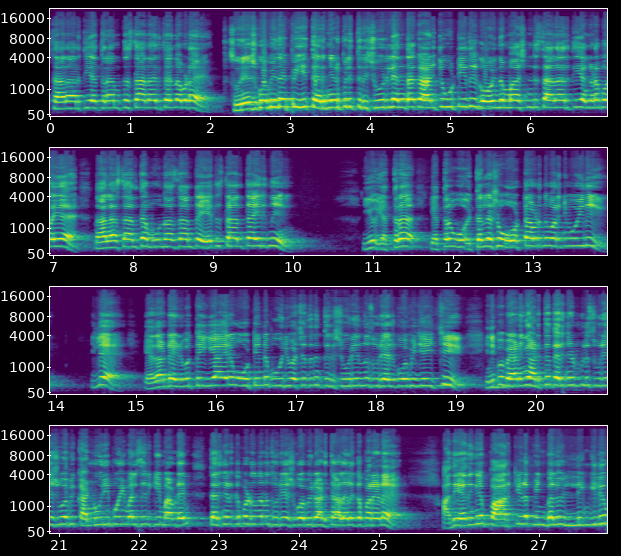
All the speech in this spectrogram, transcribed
സ്ഥാനാർത്ഥി എത്രാമത്തെ സ്ഥാനാർത്ഥിയാണ് അവിടെ? സുരേഷ് ഗോപി ഇതാ ഇപ്പോൾ ഈ തെരഞ്ഞെടുപ്പിൽ തൃശ്ശൂരിൽ എന്താ കാണിച്ചു കൂട്ടിയത്? ഗോവിന്ദ മാഷിന്റെ സ്ഥാനാർത്ഥി എങ്ങനെ പോയേ? നാലാം സ്ഥാനത്തെ മൂന്നാം സ്ഥാനത്ത് ഏത് സ്ഥാനത്തായിരുന്നു? ഈ എത്ര എത്ര എത്ര ലക്ഷം വോട്ട് അവിടെ നിന്ന് പറഞ്ഞു പോയത്? ഇല്ലേ? ഏതാണ്ട് എഴുപത്തി അയ്യായിരം വോട്ടിന്റെ ഭൂരിപക്ഷത്തിന് തൃശ്ശൂരിൽ നിന്ന് സുരേഷ് ഗോപി ജയിച്ച്. ഇനിയിപ്പോൾ വേണമെങ്കിൽ അടുത്ത തെരഞ്ഞെടുപ്പിൽ സുരേഷ് ഗോപി കണ്ണൂരിൽ പോയി മത്സരിക്കും. അവിടെയും തെരഞ്ഞെടുക്കപ്പെടുമെന്നാണ് സുരേഷ് ഗോപിയുടെ അടുത്ത ആളുകളൊക്കെ പറയണേ. അത് ഏതെങ്കിലും പാർട്ടിയുടെ പിൻബലം ഇല്ലെങ്കിലും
